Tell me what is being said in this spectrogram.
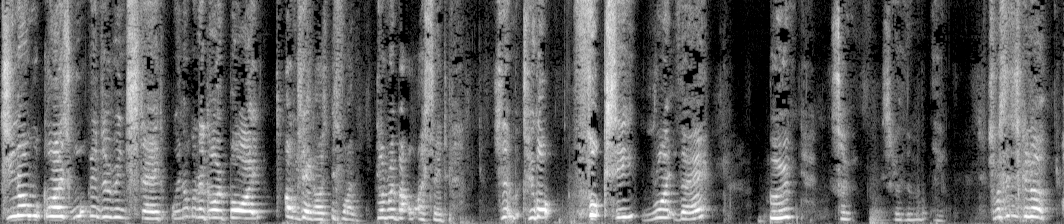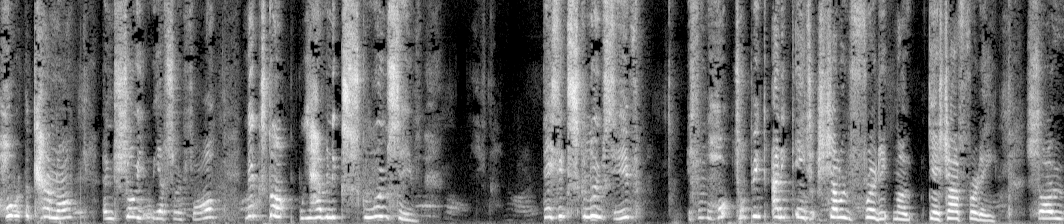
Do you know what, guys? What we're gonna do instead? We're not gonna go by. Yeah, guys, it's fine. Don't worry about what I said. So, so we've got Foxy right there. Boom. So, so the so I'm just gonna hold up the camera and show you what we have so far. Next up, we have an exclusive. This exclusive is from Hot Topic and it is Shadow Freddy. No, yeah, Shadow Freddy. So,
